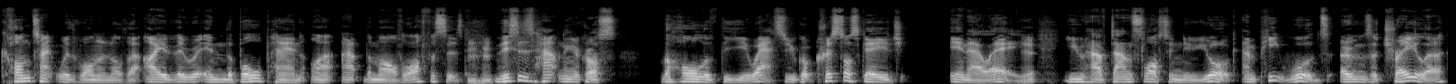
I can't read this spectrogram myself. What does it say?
contact with one another, either in the bullpen or at the Marvel offices. Mm-hmm. This is happening across the whole of the US. So you've got Christos Gage in LA, Yeah. you have Dan Slott in New York, and Pete Woods owns a trailer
